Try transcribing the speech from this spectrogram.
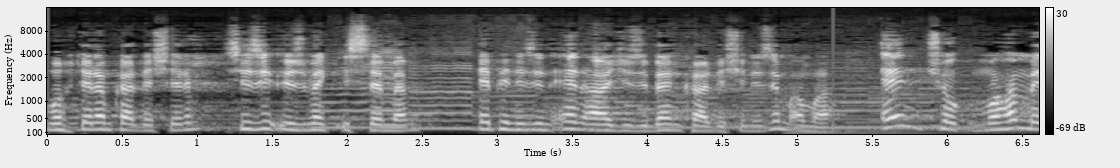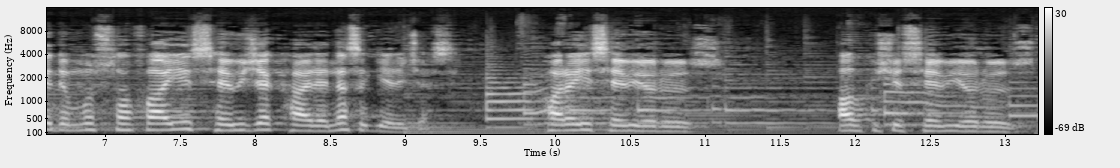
Muhterem kardeşlerim, sizi üzmek istemem. Hepinizin en acizi ben kardeşinizim ama en çok Muhammed-i Mustafa'yı sevecek hale nasıl geleceğiz? Parayı seviyoruz, alkışı seviyoruz,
